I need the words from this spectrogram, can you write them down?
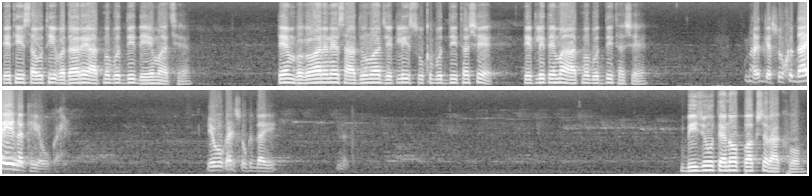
તેથી સૌથી વધારે આત્મબુદ્ધિ દેહમાં છે. તેમ ભગવાન અને સાધુમાં જેટલી સુખ બુદ્ધિ થશે તેટલી તેમાં આત્મબુદ્ધિ થશે. મારે કે સુખદાયી નથી એવું કઈ. એવું કઈ સુખદાયી નથી. બીજું તેનો પક્ષ રાખવો.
